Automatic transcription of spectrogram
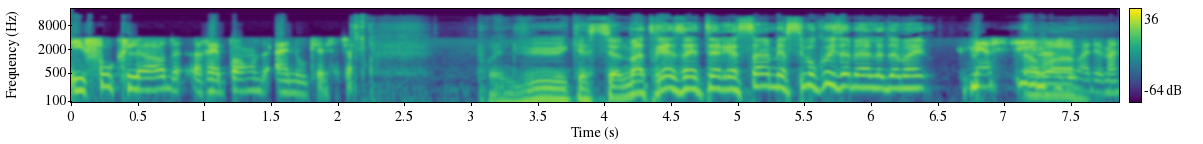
il faut que l'ordre réponde à nos questions. Point de vue et questionnement très intéressant. Merci beaucoup Isabelle. À demain. Merci Mario. À demain.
